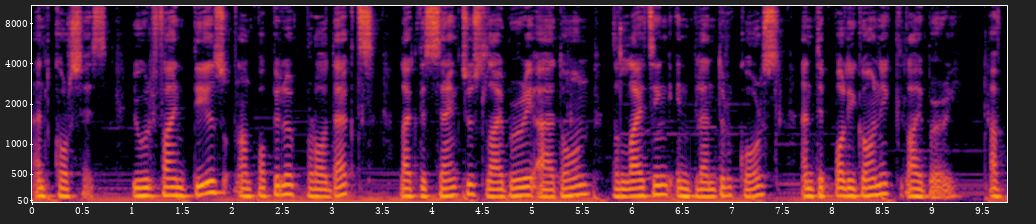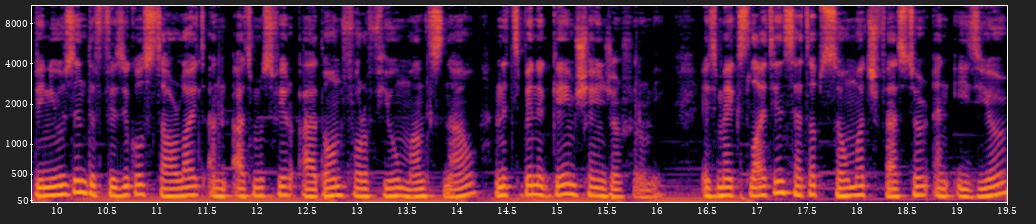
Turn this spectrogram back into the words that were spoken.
and courses. You will find deals on popular products like the Sanctus library add-on, the Lighting in Blender course, and the Polygonic library. I've been using the physical starlight and atmosphere add-on for a few months now and it's been a game changer for me. It makes lighting setup so much faster and easier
